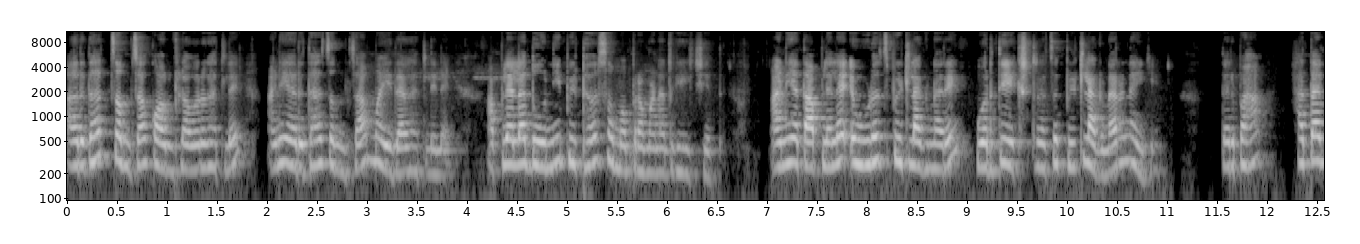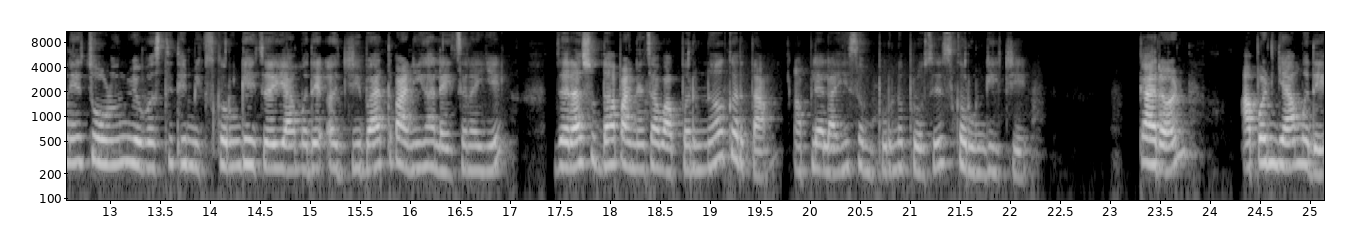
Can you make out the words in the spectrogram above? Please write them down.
अर्धा चमचा कॉर्नफ्लॉवर घातले आणि अर्धा चमचा मैदा घातलेला आहे. आपल्याला दोन्ही पिठं समप्रमाणात घ्यायची आहेत. आणि आता आपल्याला एवढंच पीठ लागणार आहे वरती एक्स्ट्राचं पीठ लागणार नाही आहे तर पहा हाताने चोळून व्यवस्थित हे मिक्स करून घ्यायचं. यामध्ये अजिबात पाणी घालायचं नाही आहे जरासुद्धा पाण्याचा वापर न करता आपल्याला ही संपूर्ण प्रोसेस करून घ्यायची आहे. कारण आपण यामध्ये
